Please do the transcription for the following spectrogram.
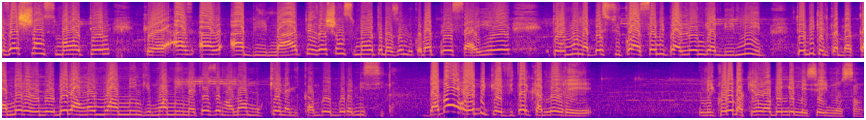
eza chance moko te ke abima to eza chance moko te bazoluka bapesa ye tomona mpe sikoyo asali mpe alongi abimi toyebi ke likambo ya camere elobela yango mwa mingi mwa mingi mai tozonga nao moke na likambo ebotami sika d'abord oyebi ke vital camere mikolo bakino babenge monsieur innocent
